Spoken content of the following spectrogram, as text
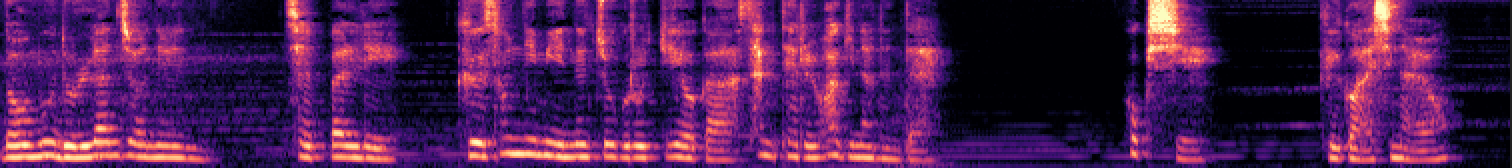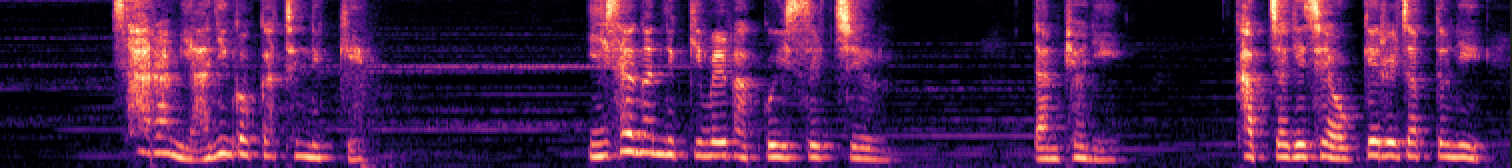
너무 놀란 저는 재빨리 그 손님이 있는 쪽으로 뛰어가 상태를 확인하는데 혹시 그거 아시나요? 사람이 아닌 것 같은 느낌. 이상한 느낌을 받고 있을 즈음 남편이 갑자기 제 어깨를 잡더니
